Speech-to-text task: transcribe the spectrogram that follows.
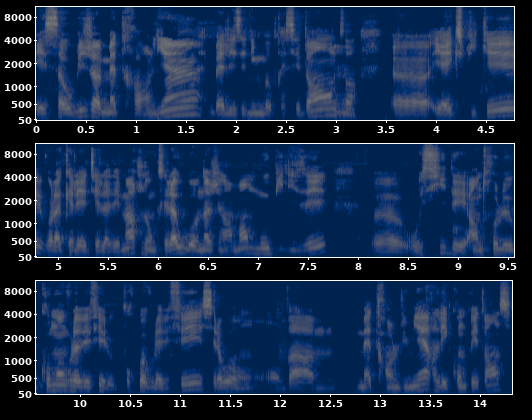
Et ça oblige à mettre en lien ben, les énigmes précédentes mmh. euh, et à expliquer voilà, quelle a été la démarche. Donc c'est là où on a généralement mobilisé euh, aussi des, entre le comment vous l'avez fait, le pourquoi vous l'avez fait, c'est là où on, va mettre en lumière les compétences,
